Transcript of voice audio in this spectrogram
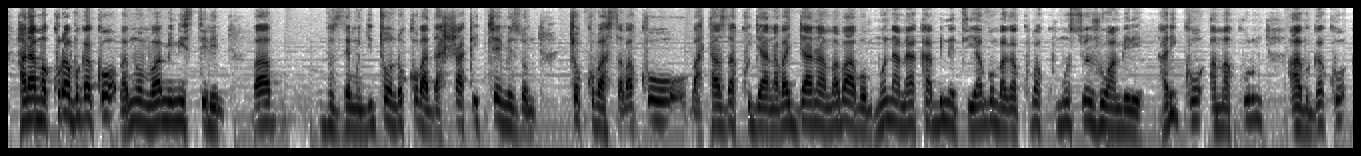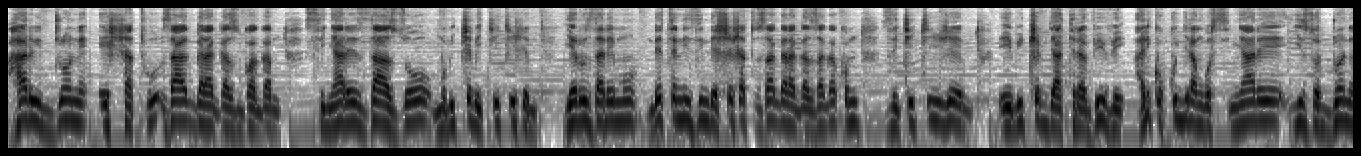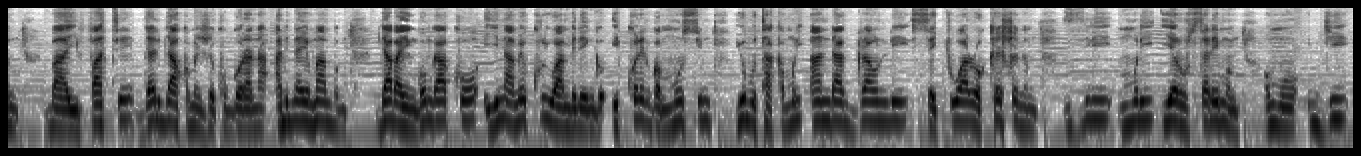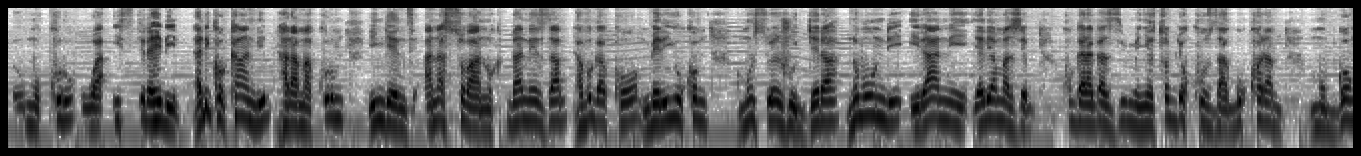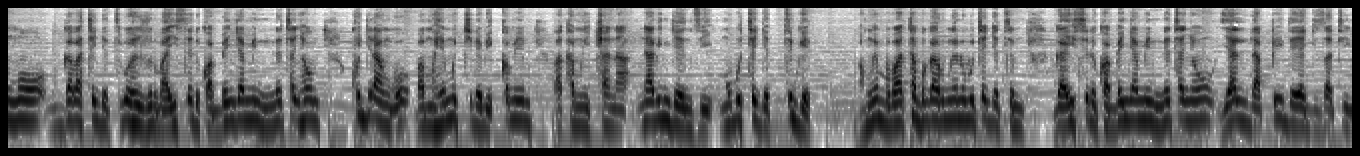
Hari amakuru avuga ko bamwe mu baminisitiri bavuze mu gitondo ko badashaka icyemezo cyo kubasaba ko bataza kujyana abajyanama babo mu nama ya kabineti yagombaga kuba ku munsi w'ejo wa mbere. Ariko amakuru avuga ko hari drone eshatu zagaragazwaga sinyare zazo mu bice bikikije Yeruzalemu ndetse n'izindi esheshatu zagaragazaga ko zikikije ibice bya Tel Aviv. Ariko kugira ngo sinyare y'izo drone bayifate byari byakomeje kugorana. Ari na yo mpamvu byabaye ngombwa ko iyi nama yo kuri wa mbere ngo ikorerwa munsi y'ubutaka muri underground secure location ziri muri Yerusalemu umujyi mukuru wa Isiraheli ariko kandi hari amakuru y'ingenzi anasobanura neza avuga ko mbere y'uko umunsi w'ejo ugera n'ubundi Irani yari yamaze kugaragaza ibimenyetso byo kuza gukora mu bwonko bw'abategetsi bo hejuru ba Isiraheli kwa Benjamin Netanyahu kugira ngo bamuhemukire bikomeye bakamwicana n'ab'ingenzi mu butegetsi bwe. Bamwe mu batavuga rumwe n'ubutegetsi bwa Isiraheli kwa Benjamin Netanyahu Yair Lapid yagize ati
